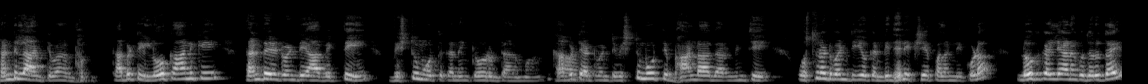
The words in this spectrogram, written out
తండ్రి లాంటి అర్థం. కాబట్టి లోకానికి తండ్రి అయినటువంటి ఆ వ్యక్తి విష్ణుమూర్తి కన్నా ఇంకెవరు ఉంటారమ్మా? కాబట్టి. అటువంటి విష్ణుమూర్తి భాండాగారం నుంచి వస్తున్నటువంటి ఈ యొక్క నిధి నిక్షేపాలన్నీ కూడా లోక కళ్యాణకు దొరుకుతాయి.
